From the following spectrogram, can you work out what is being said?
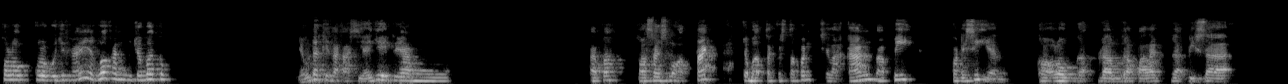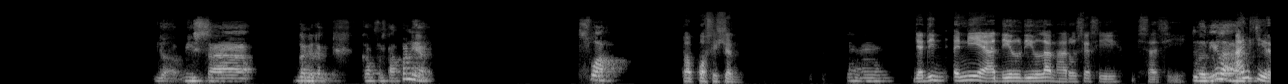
kalau kalau gue jadi kayaknya gue akan mencoba tuh. Ya udah kita kasih aja itu yang apa kalau Sainz mau attack coba attack Verstappen silahkan tapi kondisi ya kalau nggak dalam berapa lap nggak bisa nggak bisa nggak dekat ke Verstappen ya swap top position. hmm, Jadi ini ya deal-dealan harusnya sih bisa sih. deal-dealan Anjir,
